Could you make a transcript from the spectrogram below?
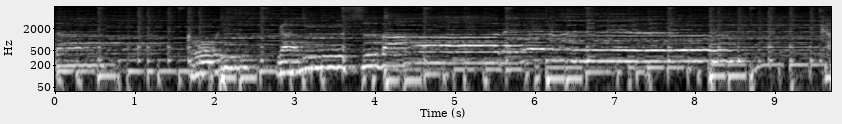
た。恋が結ばれる。帰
